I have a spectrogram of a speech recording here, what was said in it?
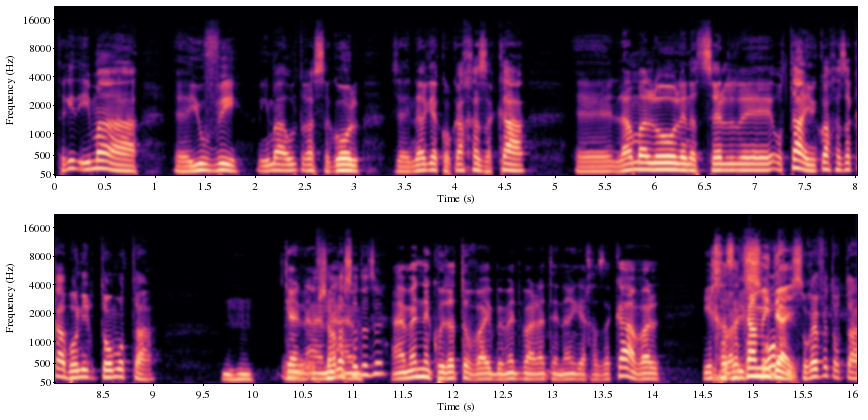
תגיד, אם ה-UV, אם האולטרה סגול, זה אנרגיה כל כך חזקה, אה, למה לא לנצל אה, אותה? אם היא כל כך חזקה, בואו נרתום אותה. כן, אה, אפשר האמת- לעשות את זה? האמת, נקודה טובה, היא באמת בעלת אנרגיה חזקה, אבל היא חזקה לשרוף, מדי. היא שורפת אותה,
